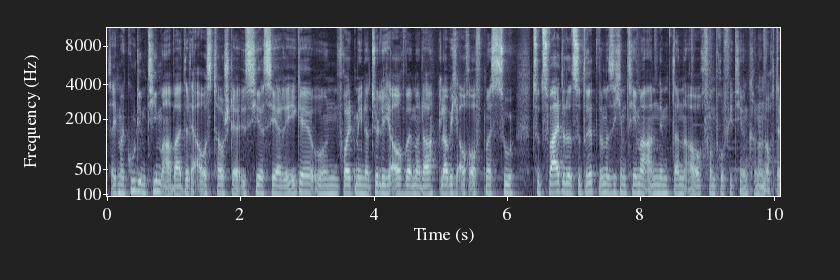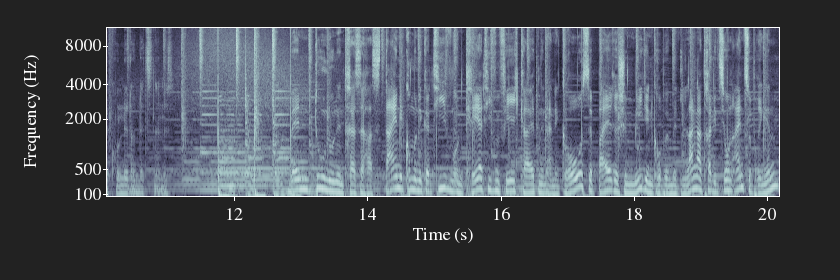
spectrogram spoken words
sag ich mal, gut im Team arbeitet. Der Austausch, der ist hier sehr rege und freut mich natürlich auch, weil man da, glaube ich, auch oftmals zu, zu zweit oder zu dritt, wenn man sich im Thema annimmt, dann auch von profitieren kann und auch der Kunde dann letzten Endes. Wenn du nun Interesse hast, deine kommunikativen und kreativen Fähigkeiten in eine große bayerische Mediengruppe mit langer Tradition einzubringen,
